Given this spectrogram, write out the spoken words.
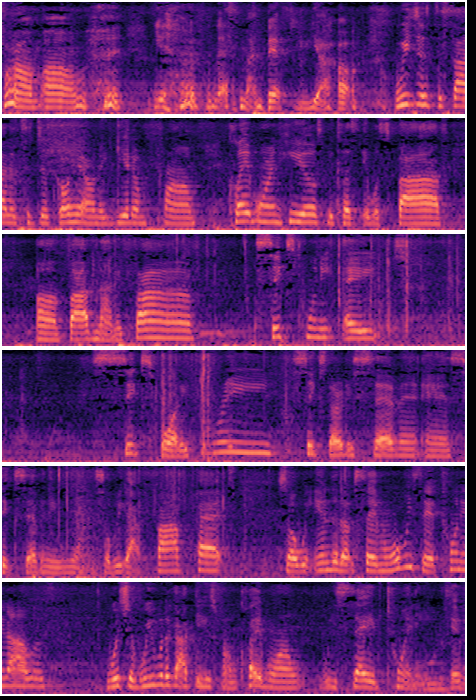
from um yeah that's my nephew y'all. We just decided to just go ahead on and get them from claiborne hills because it was five um, 595 628 643 637 and 671 so we got five packs. So we ended up saving what we said $20 which if we would have got these from claiborne we saved 20 if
